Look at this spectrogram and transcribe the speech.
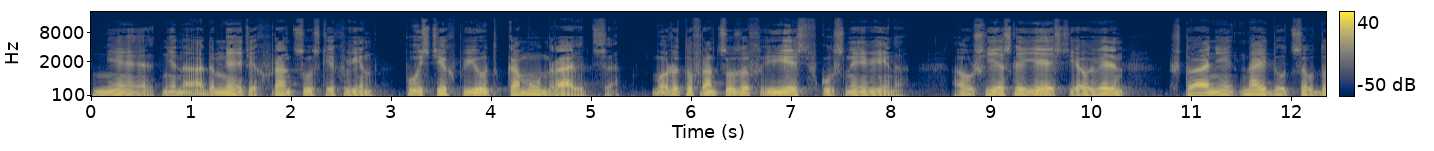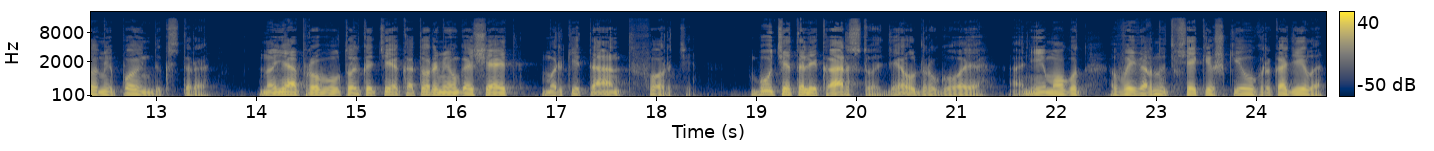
Нет, не надо мне этих французских вин. Пусть их пьют, кому нравится. Может, у французов и есть вкусные вина. А уж если есть, я уверен, что они найдутся в доме Пойндекстера. Но я пробовал только те, которыми угощает маркетант в форте. Будь это лекарство, дело другое. Они могут вывернуть все кишки у крокодила.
